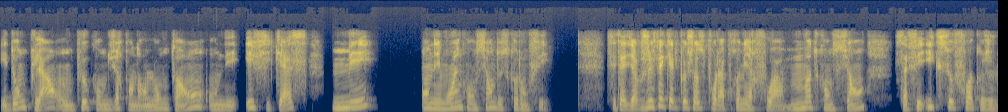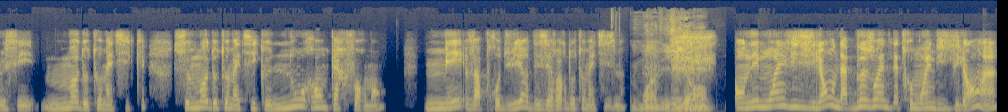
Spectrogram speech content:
Et donc là, on peut conduire pendant longtemps, on est efficace, mais on est moins conscient de ce que l'on fait. C'est-à-dire que je fais quelque chose pour la première fois, mode conscient, ça fait X fois que je le fais, mode automatique. Ce mode automatique nous rend performants mais va produire des erreurs d'automatisme. Moins vigilant. On est moins vigilant, on a besoin d'être moins vigilant. Hein.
